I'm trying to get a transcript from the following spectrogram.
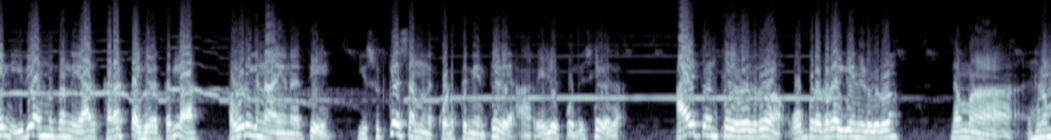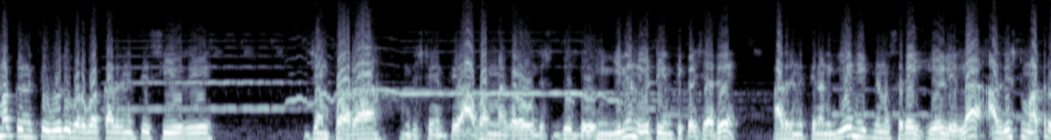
ಏನ್ ಇದೆ ಅನ್ನೋದನ್ನ ಯಾರು ಕರೆಕ್ಟ್ ಆಗಿ ಹೇಳ್ತಾರಲ್ಲ, ಅವರಿಗೆ ನಾ ಏನೈತಿ, ಈ ಸುಟ್ಕೇಸ್ ಅನ್ನ ಕೊಡ್ತೀನಿ ಅಂತೇಳಿ ಆ ರೈಲ್ವೆ ಪೊಲೀಸ್ ಹೇಳಿದ. ಆಯ್ತು ಅಂತೇಳಿ ಹೇಳಿದ್ರು, ಒಬ್ರು ಅದ್ರಾಗ ಏನ್ ಹೇಳಿದ್ರು, ನಮ್ಮ ಹೆಣ್ಮಕ್ಳು ಏನೈತಿ, ಊರಿಗೆ ಬರ್ಬೇಕಾದ್ರೆ ಏನೈತಿ, ಸೀರೆ, ಜಂಪಾರ, ಒಂದಿಷ್ಟು ಏನೈತಿ, ಆಭರಣಗಳು, ಒಂದಿಷ್ಟು ದುಡ್ಡು, ಹಿಂಗ ಏನೇನು ಇಟ್ಟು ಎಂತಿ ಕಳಿಸ್ಯಾರಿ, ಆದ್ರೆ ಏನೈತಿ, ನನಗೆ ಏನ್ ಇಟ್ಟು ನಾನು ಸರಿಯಾಗಿ ಹೇಳಿಲ್ಲ, ಆದ್ರೆ ಇಷ್ಟು ಮಾತ್ರ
